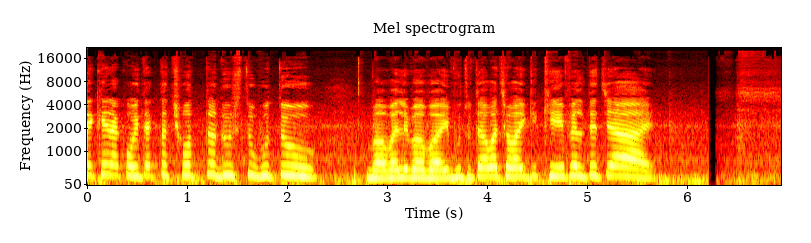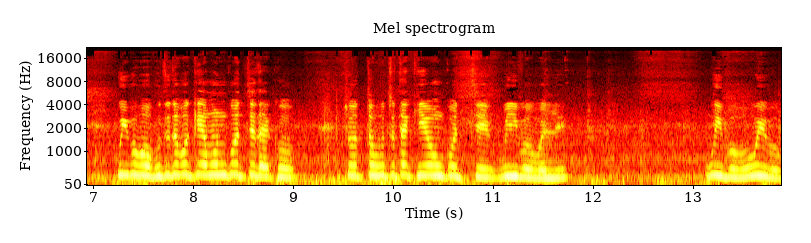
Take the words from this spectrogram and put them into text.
দেখে রাখো ওইটা একটা ছোট্ট দুষ্টু ভুতু। বাবালে বাবা, এই ভুতুটা আবার সবাইকে খেয়ে ফেলতে চায়। উই বাবা, ভুতু দেবো কেমন করছে দেখো? চোদ্দ ভুতুটা কেমন করছে? উই বাবালে উই বাবা উই বাবা।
